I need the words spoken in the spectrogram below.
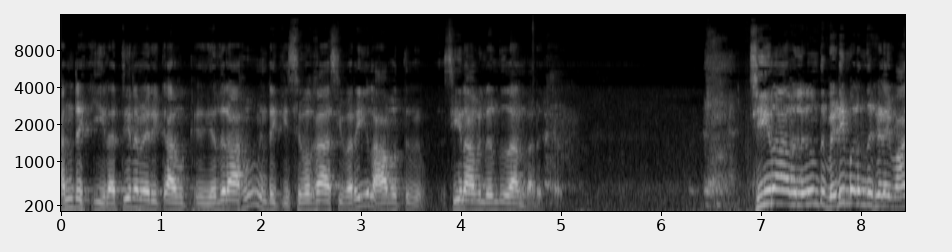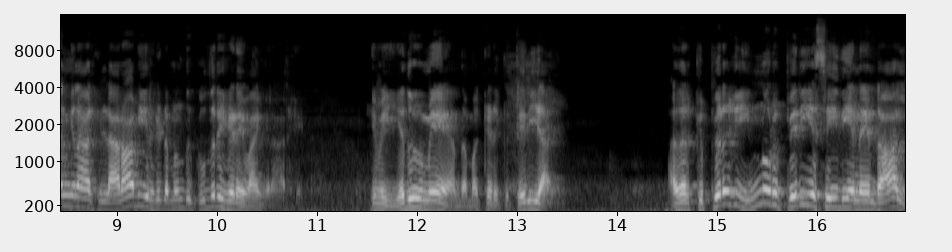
அன்றைக்கு லத்தீன் அமெரிக்காவுக்கு எதிராகவும் இன்றைக்கு சிவகாசி வரையில் ஆபத்து சீனாவிலிருந்து தான் வருகிறது. சீனாவிலிருந்து வெடிமருந்துகளை வாங்கினார்கள் அராபியர்களிடமிருந்து குதிரைகளை வாங்கினார்கள். இவை எதுவுமே அந்த மக்களுக்கு தெரியாது. அதற்கு பிறகு இன்னொரு பெரிய செய்தி என்னென்றால்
